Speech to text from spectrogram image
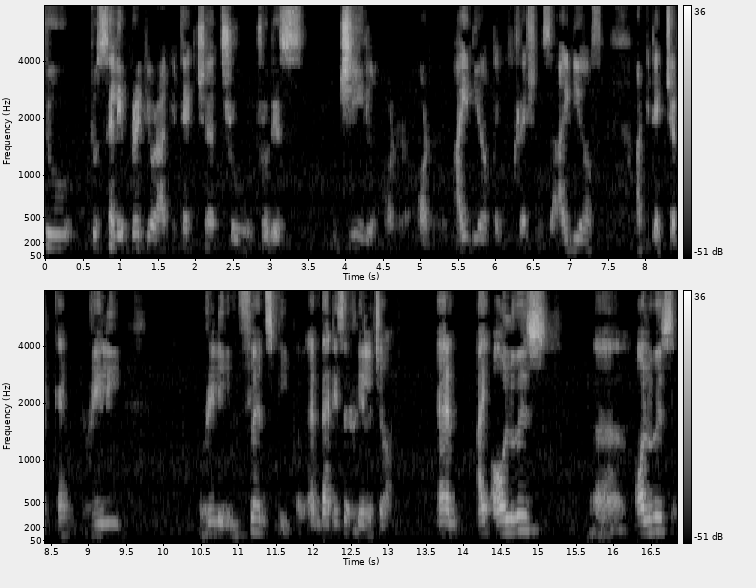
to to celebrate your architecture through through this or, or idea of penetrations, the idea of architecture can really really influence people and that is a real joy and I always, uh, always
